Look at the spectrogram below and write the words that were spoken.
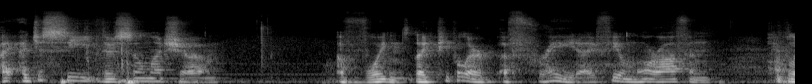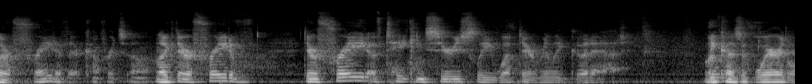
I, I just see there's so much um, avoidance like people are afraid i feel more often people are afraid of their comfort zone like they're afraid of they're afraid of taking seriously what they're really good at because of where it'll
